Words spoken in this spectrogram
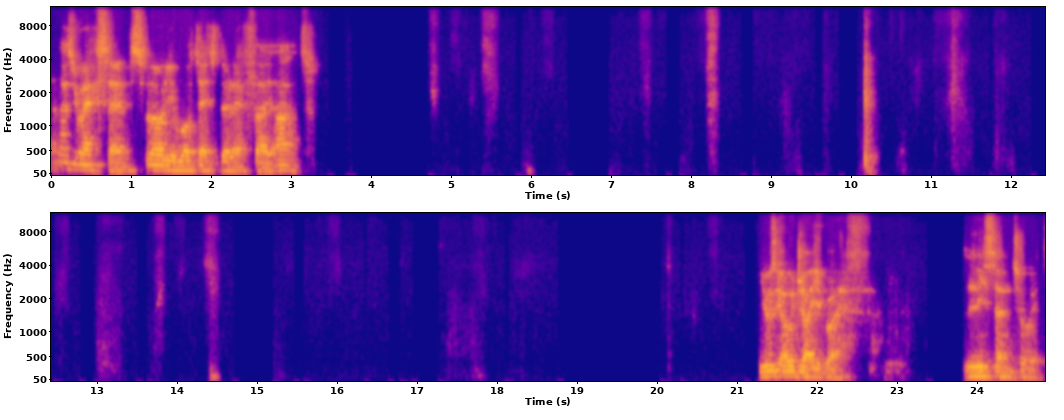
And as you exhale, slowly rotate the left thigh out. Use your Ujjayi breath. Listen to it,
